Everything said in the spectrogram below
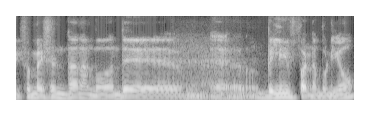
இன்ஃபர்மேஷன் தான் நம்ம வந்து பிலீவ் பண்ண முடியும்.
